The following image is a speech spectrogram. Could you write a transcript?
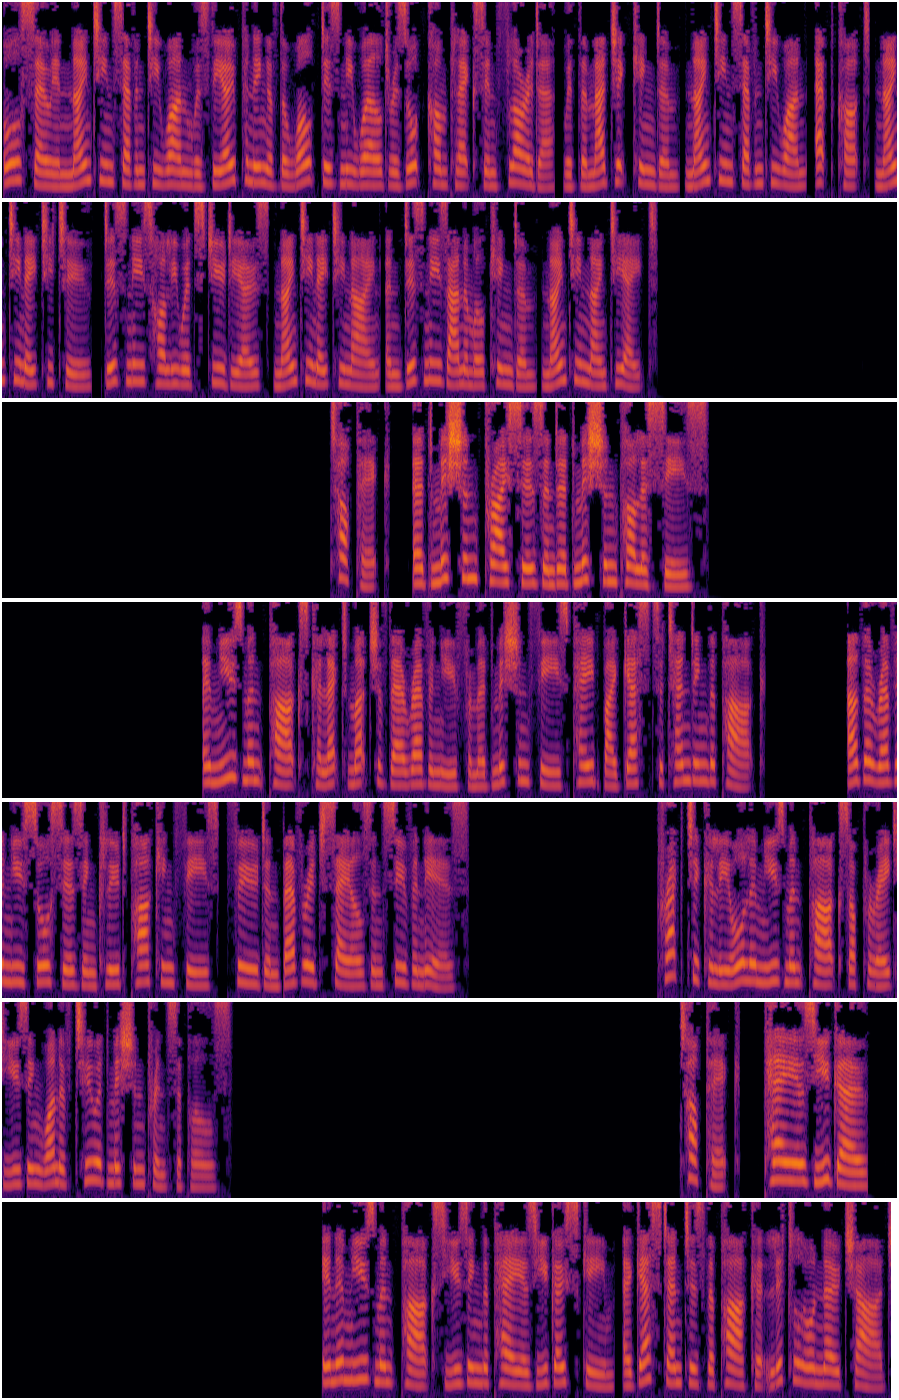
Also in 1971 was the opening of the Walt Disney World Resort Complex in Florida, with the Magic Kingdom 1971, Epcot 1982, Disney's Hollywood Studios 1989, and Disney's Animal Kingdom 1998. Topic: Admission prices and admission policies. Amusement parks collect much of their revenue from admission fees paid by guests attending the park. Other revenue sources include parking fees, food and beverage sales and souvenirs. Practically all amusement parks operate using one of two admission principles. Pay-as-you-go In amusement parks using the pay-as-you-go scheme, a guest enters the park at little or no charge.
